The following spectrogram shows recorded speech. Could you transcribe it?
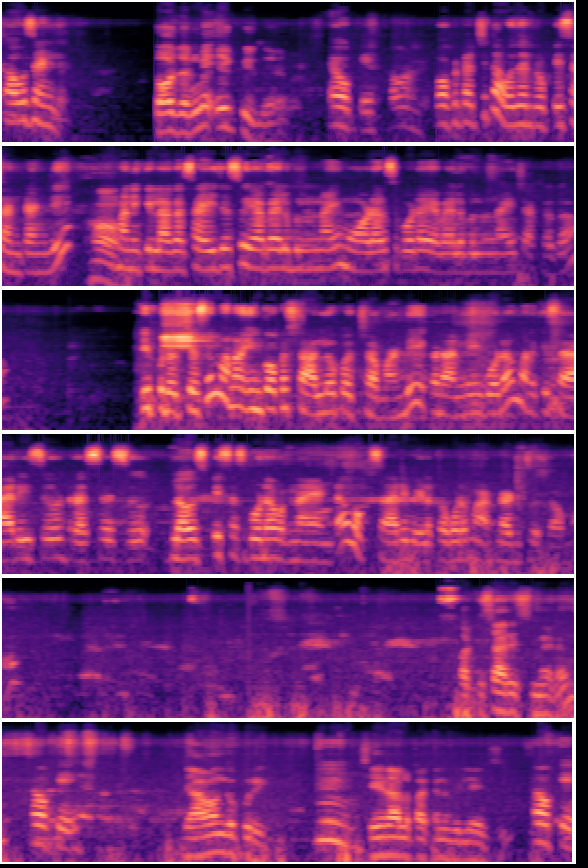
థౌజండ్ थाउजेंड में एक पीस दे रहे हैं ఓకే ఒకటి వచ్చి థౌజండ్ రూపీస్ అంటండి हाँ। మనకి ఇలాగా సైజెస్ అవైలబుల్ ఉన్నాయి మోడల్స్ కూడా అవైలబుల్ ఉన్నాయి చక్కగా ఇప్పుడు వచ్చేసి మనం ఇంకొక స్టాల్లోకి వచ్చామండి ఇక్కడ అన్ని కూడా మనకి శారీస్ డ్రెస్సెస్ బ్లౌజ్ పీసెస్ కూడా ఉన్నాయంట ఒకసారి వీళ్ళతో కూడా మాట్లాడి చూద్దాము పట్టు సారీస్ మేడం. ఓకే. యావంగపురి. చీరాల పక్కన విలేజ్. ఓకే.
